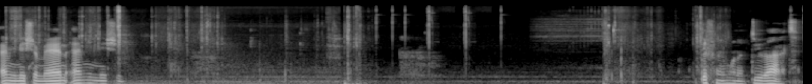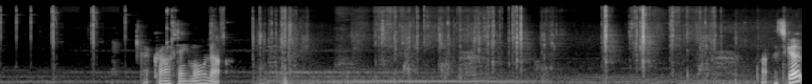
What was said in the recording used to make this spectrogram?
Ammunition, man. Ammunition. Definitely want to do that. I craft any more? No. Right, let's go.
